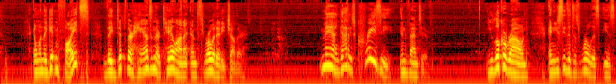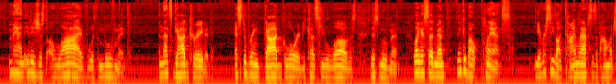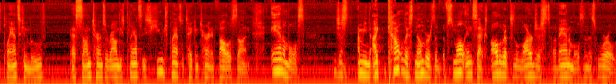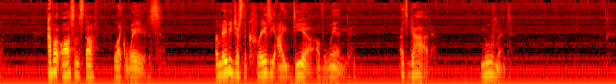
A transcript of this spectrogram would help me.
And when they get in fights, they dip their hands and their tail on it and throw it at each other. Man, God is crazy inventive. You look around and you see that this world is, is man, it is just alive with movement. And that's God created. It's to bring God glory because He loves this movement. Like I said, man, think about plants. You ever see like time lapses of how much plants can move? As sun turns around, these plants, these huge plants will take and turn and follow sun. Animals, just, I mean, I, countless numbers of, of small insects, all the way up to the largest of animals in this world. How about awesome stuff like waves? Or maybe just the crazy idea of wind. That's God. Movement.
